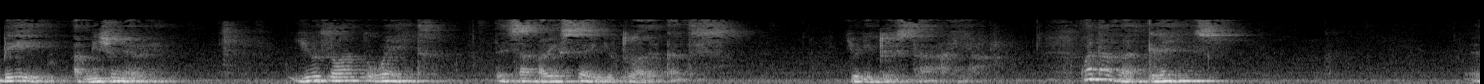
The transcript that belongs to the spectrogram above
be a missionary, you don't wait that somebody send you to other countries. You need to start here. One of the greatest uh,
